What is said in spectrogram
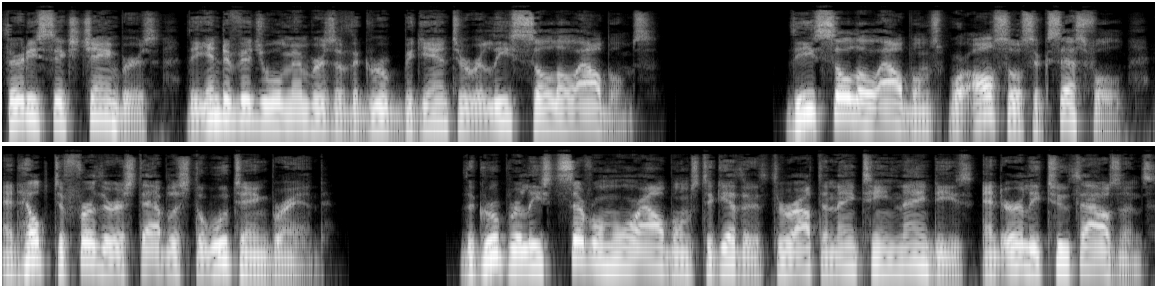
36 Chambers, the individual members of the group began to release solo albums. These solo albums were also successful and helped to further establish the Wu Tang brand. The group released several more albums together throughout the 1990s and early 2000s,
